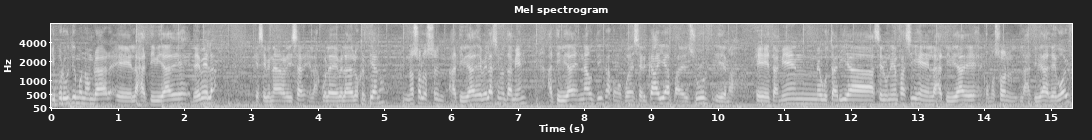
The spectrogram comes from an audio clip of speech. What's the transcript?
Y por último nombrar eh, las actividades de vela que se vienen a realizar en la Escuela de Vela de los Cristianos. No solo son actividades de vela, sino también actividades náuticas como pueden ser kayak, el surf y demás. Eh, también me gustaría hacer un énfasis en las actividades como son las actividades de golf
